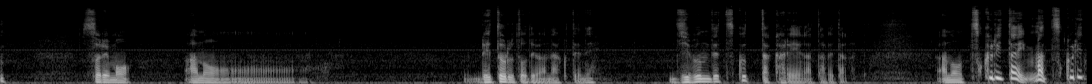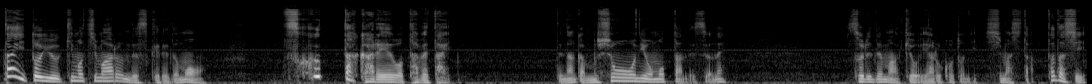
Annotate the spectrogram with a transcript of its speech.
それもあのー、レトルトではなくてね自分で作ったカレーが食べたかった。あの作りたいまあ作りたいという気持ちもあるんですけれども作ったカレーを食べたい。ってなんか無性に思ったんですよね。それでまあ今日やることにしました。ただし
